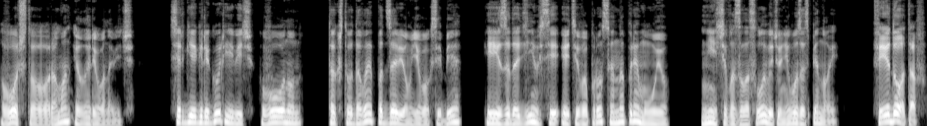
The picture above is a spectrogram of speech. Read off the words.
Вот что, Роман Илларионович, Сергей Григорьевич, вон он, так что давай подзовем его к себе и зададим все эти вопросы напрямую. Нечего злословить у него за спиной. «Федотов!»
